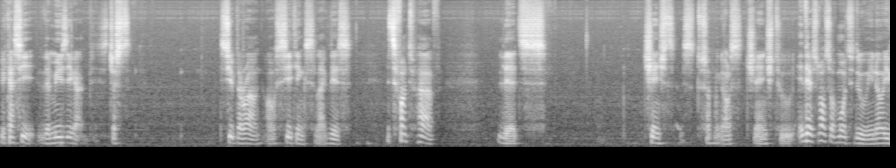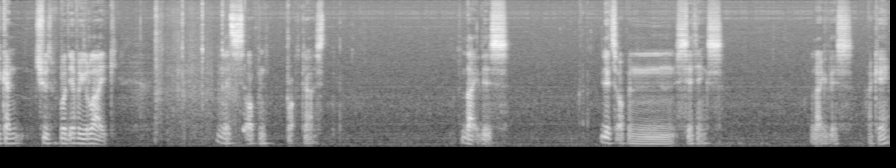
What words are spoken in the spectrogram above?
You can see the music is just swept around our settings like this. It's fun to have let's change to something else change to there's lots of more to do you know you can choose whatever you like. Let's open broadcast like this. Let's open settings like this okay?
